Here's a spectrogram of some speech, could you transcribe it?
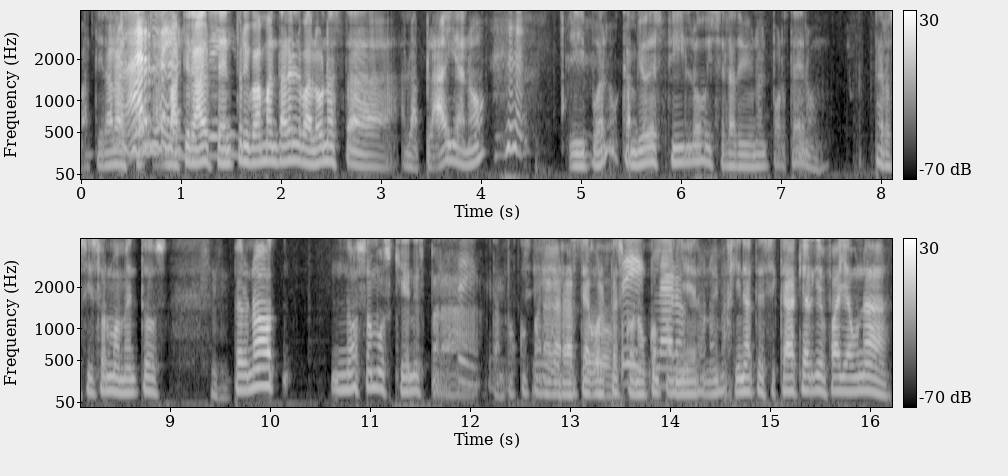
va a tirar al, va a tirar al sí. centro y va a mandar el balón hasta la playa, ¿no? Y bueno, cambió de estilo y se la adivinó el portero. Pero sí son momentos, pero no, no somos quienes para Sí, tampoco Sí, para agarrarte a golpes Sí, con un claro. compañero, ¿no? Imagínate si cada que alguien falla una,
